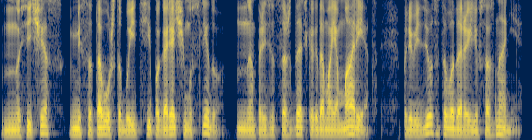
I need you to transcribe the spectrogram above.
Но сейчас, вместо того, чтобы идти по горячему следу, нам придется ждать, когда моя Мариет приведет этого Дарейли в сознание.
